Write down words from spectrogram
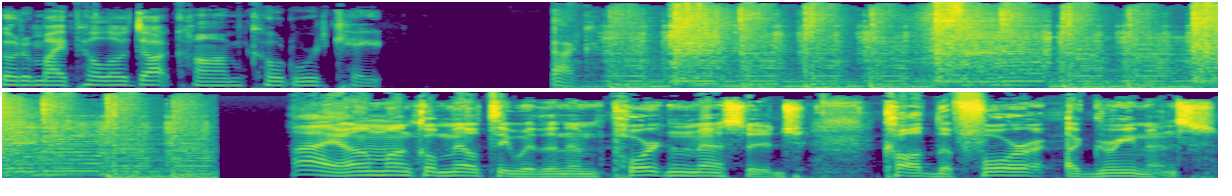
Go to mypillow.com, code word Kate. Back. Hi, I'm Uncle Milty with an important message called The Four Agreements.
